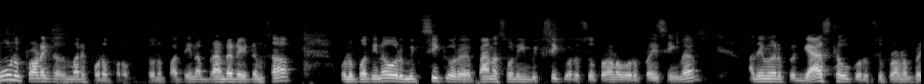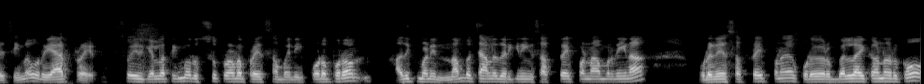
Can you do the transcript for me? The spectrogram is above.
மூணு ப்ராடக்ட் அது மாதிரி போட போகிறோம் ஸோ ஒன்று பார்த்தீங்கன்னா பிராண்டட் ஐட்டம்ஸாக ஒன்று பார்த்தீங்கன்னா ஒரு மிக்சிக்கு ஒரு பேனசோனிக் மிக்சிக்கு ஒரு சூப்பரான ஒரு ப்ரைஸிங்கில் அதே மாதிரி இப்போ கேஸ் ஸ்டவ்க்கு ஒரு சூப்பரான ப்ரைஸிங்னா ஒரு ஏர் ஃப்ரையர் ஸோ இதுக்கு எல்லாத்துக்குமே ஒரு சூப்பரான ப்ரைஸ் நம்ம இன்னைக்கு போட போகிறோம் அதுக்கு முன்னாடி நம்ம சேனல் வரைக்கும் நீங்கள் சப்ஸ்கிரைப் பண்ணாமல் இருந்தீங்கன்னா உடனே சப்ஸ்கிரைப் பண்ணுங்க. கூட ஒரு பெல் ஐக்கானும் இருக்கும்.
